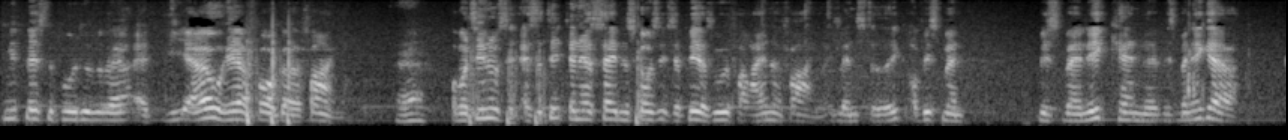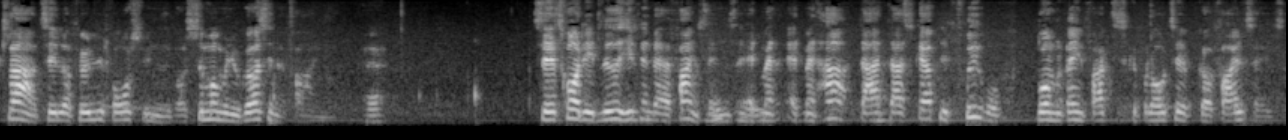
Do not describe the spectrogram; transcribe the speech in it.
mit bedste bud, det vil være, at vi er jo her for at gøre erfaringer. ja, Og Martinus, altså det, den her sag, den skal også etableres ud fra egne erfaringer et eller andet sted, ikke? Og hvis man, hvis man ikke kan, øh, hvis man ikke er klar til at følge forsynet, så må man jo gøre sine erfaringer. Ja. Så jeg tror, det er et led i hele den der erfaringsdannelse, at man, at man har, der, er- der er skabt et frirum, hvor man rent faktisk kan få lov til at gøre fejltagelser.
